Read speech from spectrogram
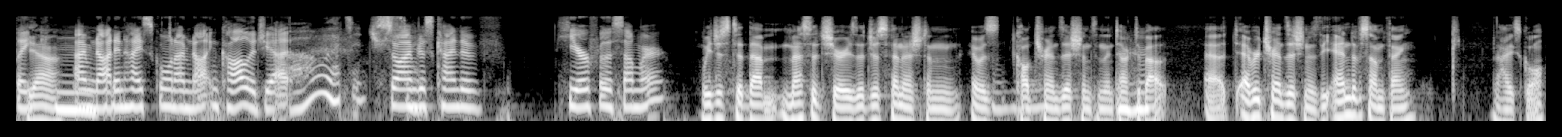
Like Yeah. I'm not in high school and I'm not in college yet. Oh, that's interesting. So I'm just kind of here for the summer. We just did that message series that just finished, and it was mm-hmm. called Transitions, and they talked mm-hmm. about uh, every transition is the end of something, high school,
